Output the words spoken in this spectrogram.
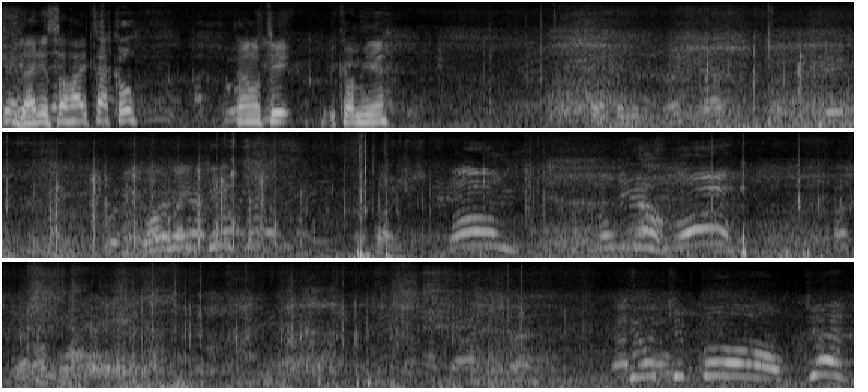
That is a high tackle. Penalty. You come here. One way kick. Move Get your ball, Jen.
